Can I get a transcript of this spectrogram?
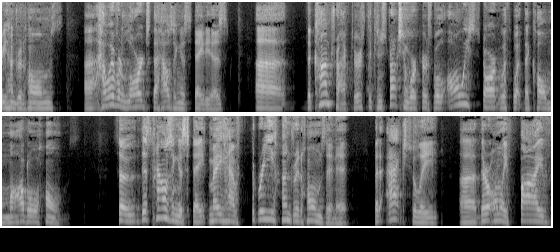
300 homes. Uh, however large the housing estate is, uh, the contractors, the construction workers, will always start with what they call model homes. So this housing estate may have 300 homes in it, but actually uh, there are only five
